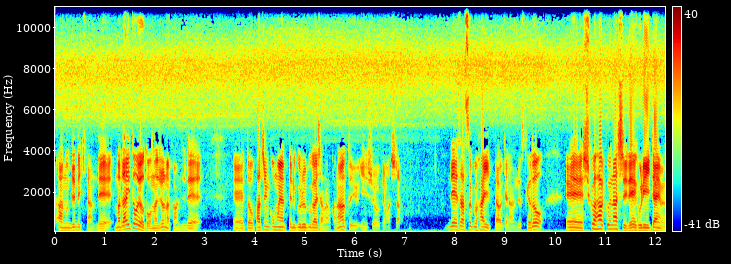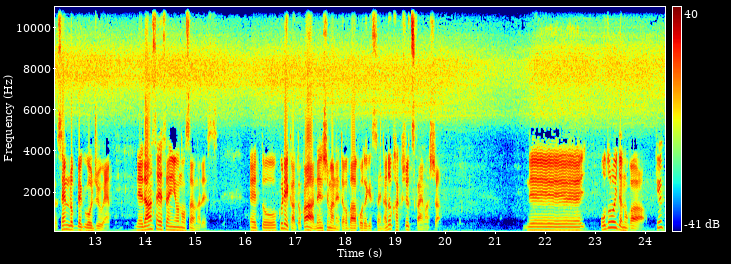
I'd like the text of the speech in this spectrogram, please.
あの、出てきたんで、まあ、大東洋と同じような感じで、えっ、と、パチンコもやってるグループ会社なのかなという印象を受けました。で、早速入ったわけなんですけど、えー、宿泊なしでフリータイム1650円。で、男性専用のサウナです。えっ、と、クレカとか電子マネーとかバーコード決済など各種使いました。で、驚いたのが結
